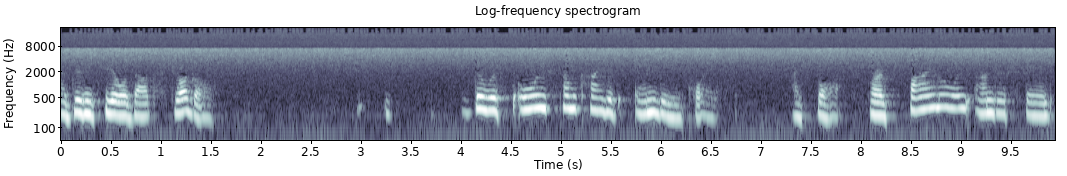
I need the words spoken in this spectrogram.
I didn't feel about struggle. There was always some kind of ending place, I thought, where I'd finally understand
